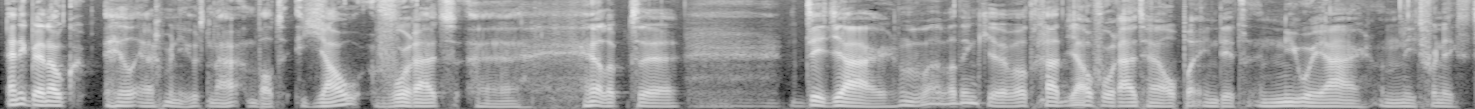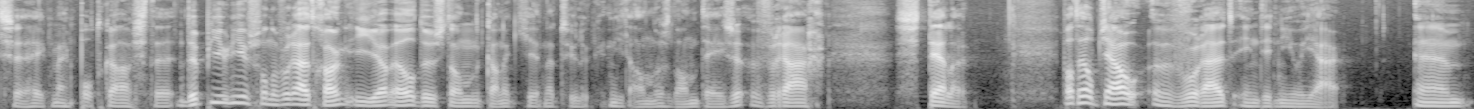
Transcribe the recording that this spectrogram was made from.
En ik ben ook heel erg benieuwd naar wat jou vooruit uh, helpt dit jaar. Wat, wat, denk je? Wat gaat jou vooruit helpen in dit nieuwe jaar? Niet voor niks heet mijn podcast De Pioniers van de Vooruitgang. Jawel, dus dan kan ik je natuurlijk niet anders dan deze vraag stellen. Wat helpt jou vooruit in dit nieuwe jaar? Um,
